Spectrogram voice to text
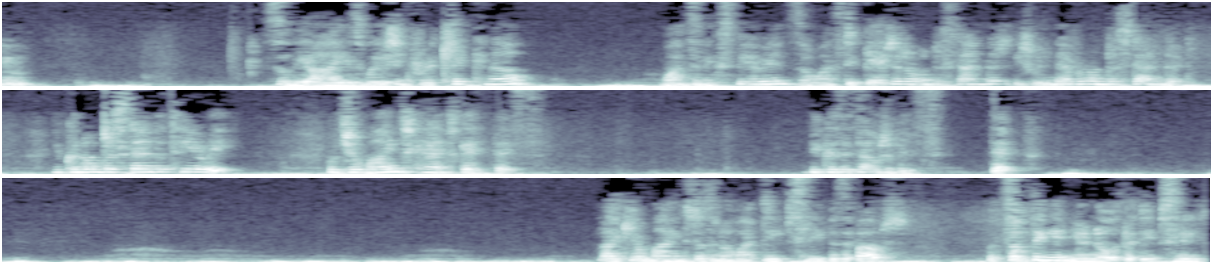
Hmm. So the I is waiting for a click now, wants an experience or wants to get it or understand it. It will never understand it. You can understand the theory, but your mind can't get this because it's out of its depth. Like your mind doesn't know what deep sleep is about, but something in you knows that deep sleep,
